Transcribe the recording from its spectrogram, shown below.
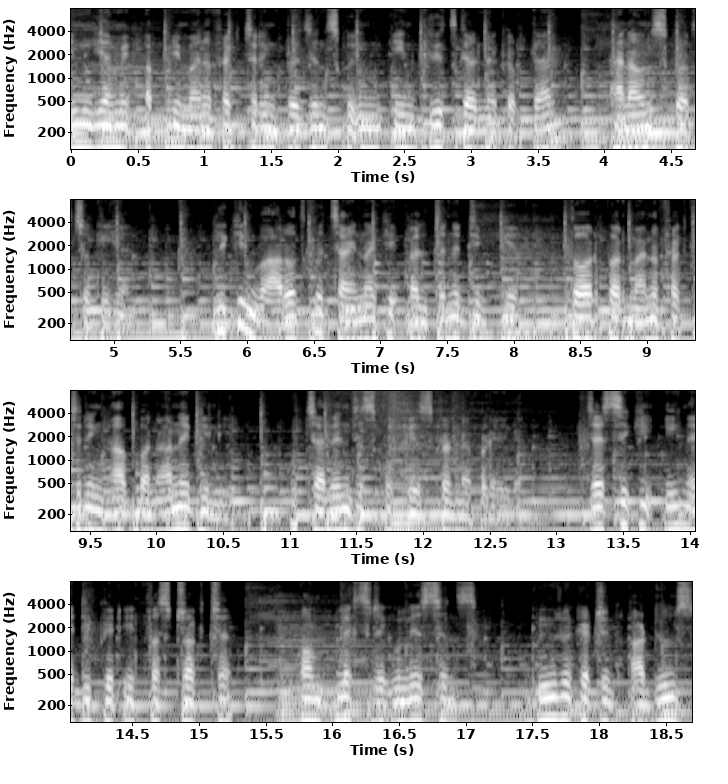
इंडिया में अपनी मैन्युफैक्चरिंग प्रेजेंस को इंक्रीज करने का प्लान अनाउंस कर चुकी है। लेकिन भारत को चाइना के अल्टरनेटिव के तौर पर मैन्युफैक्चरिंग हब बनाने के लिए कुछ चैलेंजेस को फेस करना पड़ेगा। जैसे कि inadequate infrastructure complex regulations bureaucratic hurdles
